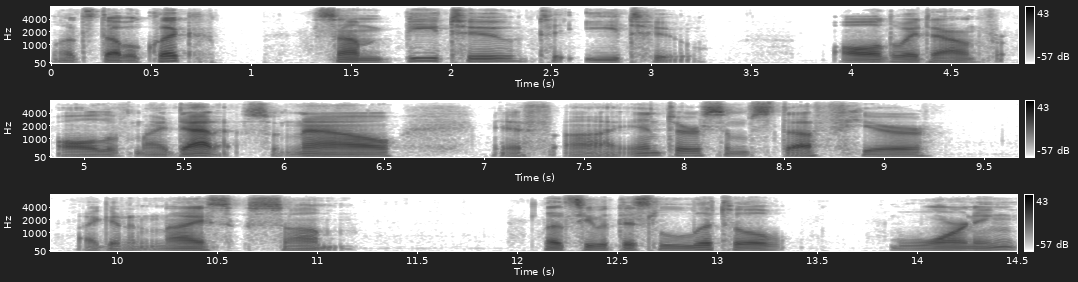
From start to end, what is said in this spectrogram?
Let's double click. Sum B2 to E2 all the way down for all of my data. So now if I enter some stuff here, I get a nice sum. Let's see what this little warning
